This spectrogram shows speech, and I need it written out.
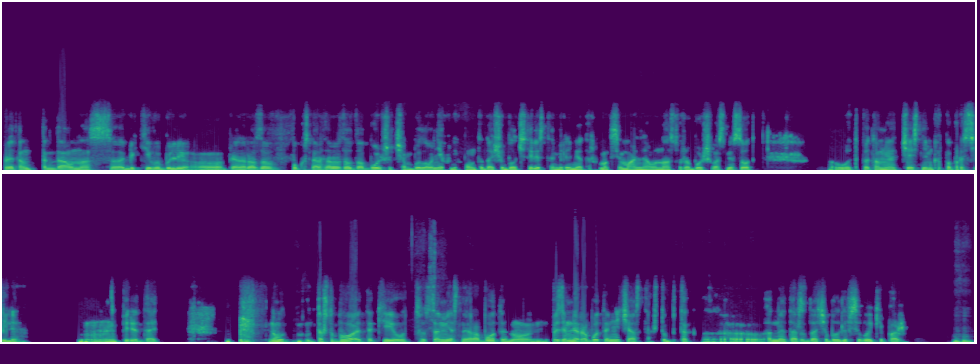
При этом тогда у нас объективы были э, примерно раза, фокус на раза в два больше, чем было у них. У них, по-моему, тогда еще было 400 миллиметров максимально, а у нас уже больше 800. Вот, поэтому меня часть снимков попросили передать. Ну, то, что бывают такие вот совместные работы, но по земле работаем не часто, чтобы так э, одна и та же задача была для всего экипажа. Угу.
